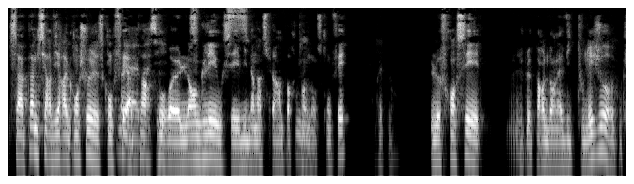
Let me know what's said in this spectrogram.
ça va pas me servir à grand chose ce qu'on fait, Ouais, à part bah, pour euh, l'anglais où c'est évidemment super important oui. dans ce qu'on fait. Complètement. Le français, je le parle dans la vie de tous les jours, donc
